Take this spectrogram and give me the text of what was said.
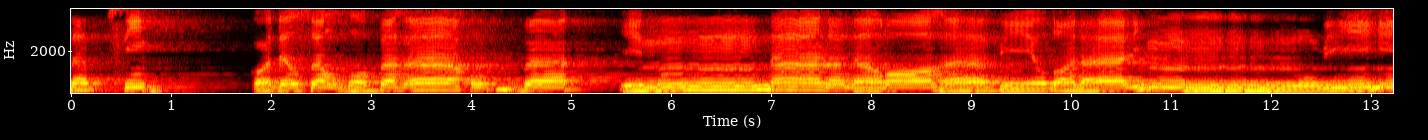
نفسه. قد صغفها حبا. إنا لنراها في ضلال مبين.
